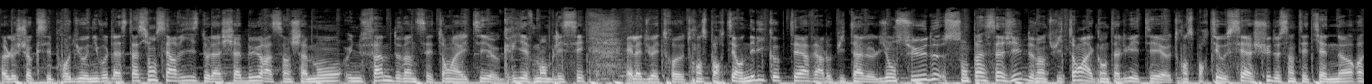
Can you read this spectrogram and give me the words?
Le choc s'est produit au niveau de la station-service de la Chabure à Saint-Chamond. Une femme de 27 ans a été grièvement blessée. Elle a dû être transportée en hélicoptère vers l'hôpital Lyon-Sud. Son passager de 28 ans a quant à lui été transporté au CHU de Saint-Étienne-Nord.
